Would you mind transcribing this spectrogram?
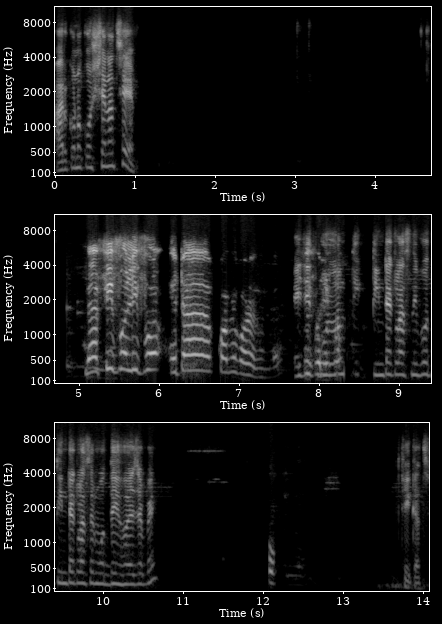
আর কোনো কোশ্চেন আছে? ফিফো লিফো এটা কবে করাবেন এই যে বললাম তিনটা ক্লাস নিব তিনটা ক্লাসের মধ্যেই হয়ে যাবে। ঠিক আছে।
